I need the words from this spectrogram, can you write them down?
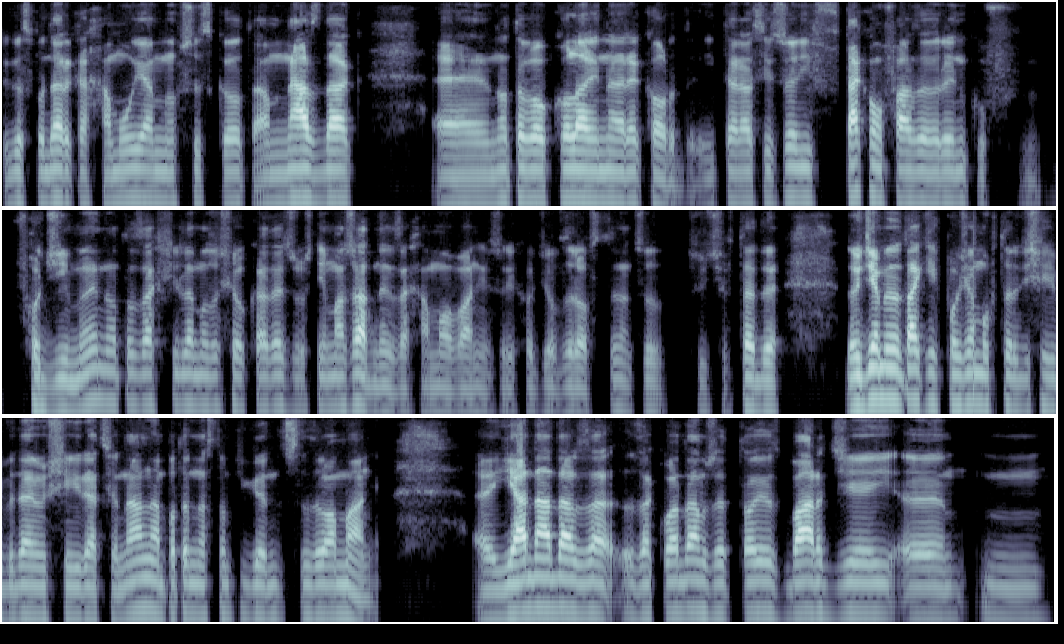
że gospodarka hamuje, mimo wszystko tam Nasdaq e, notował kolejne rekordy. I teraz, jeżeli w taką fazę rynków wchodzimy, no to za chwilę może się okazać, że już nie ma żadnych zahamowań, jeżeli chodzi o wzrosty. Znaczy, oczywiście wtedy dojdziemy do takich poziomów, które dzisiaj wydają się irracjonalne, a potem nastąpi gigantyczne załamanie. E, ja nadal za, zakładam, że to jest bardziej. Yy,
